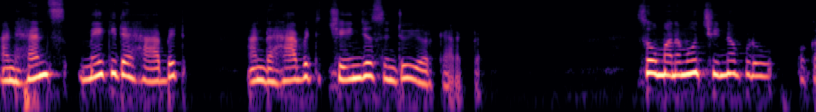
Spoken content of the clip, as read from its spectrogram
and hence make it a habit and the habit changes in to your character so మనము చిన్నప్పుడు ఒక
